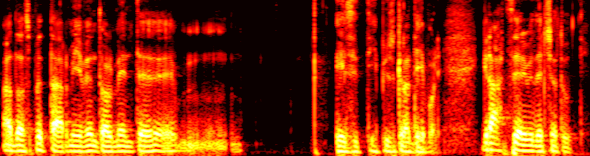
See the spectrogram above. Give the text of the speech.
ad aspettarmi eventualmente esiti più sgradevoli. Grazie e arrivederci a tutti.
